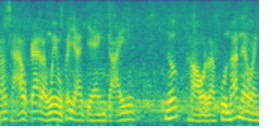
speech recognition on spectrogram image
Ờ, nó xả một cái là nguyên một cái nhà tràn chạy nước hồ là full hết nha mày, bạn.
